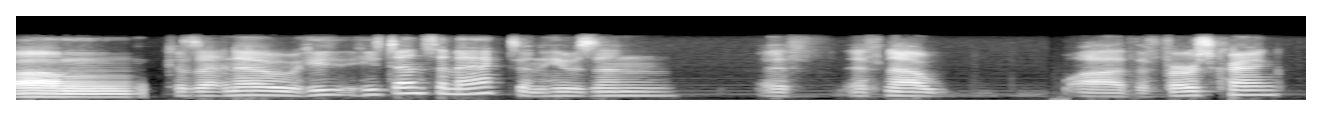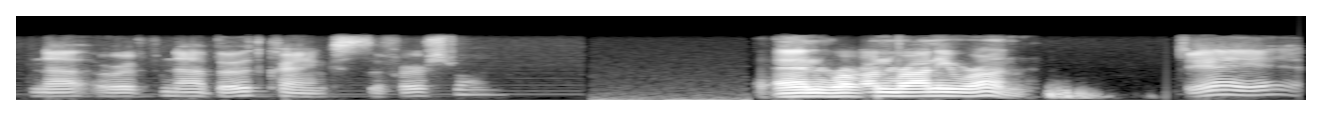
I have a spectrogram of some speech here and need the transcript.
Um, Because I know he he's done some acting. He was in, if if not uh, the first Crank, not or if not both Cranks, the first one. and Run Ronnie Run. Yeah, yeah.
